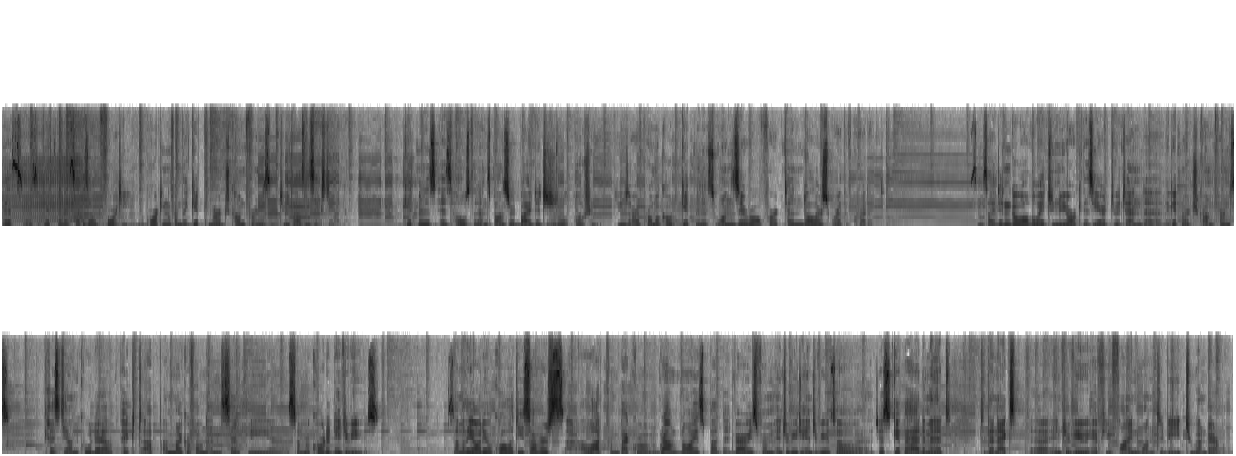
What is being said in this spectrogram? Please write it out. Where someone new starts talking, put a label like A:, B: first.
A: This is Git Minutes episode 40, reporting from the Git Merge conference of 2016. Git Minutes is hosted and sponsored by DigitalOcean. Use our promo code GitMinutes10 for $10 worth of credit. Since I didn't go all the way to New York this year to attend uh, the Git Merge conference, Christian Couder picked up a microphone and sent me uh, some recorded interviews. Some of the audio quality suffers a lot from background noise, but it varies from interview to interview, so uh, just skip ahead a minute to the next uh, interview if you find one to be too unbearable.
